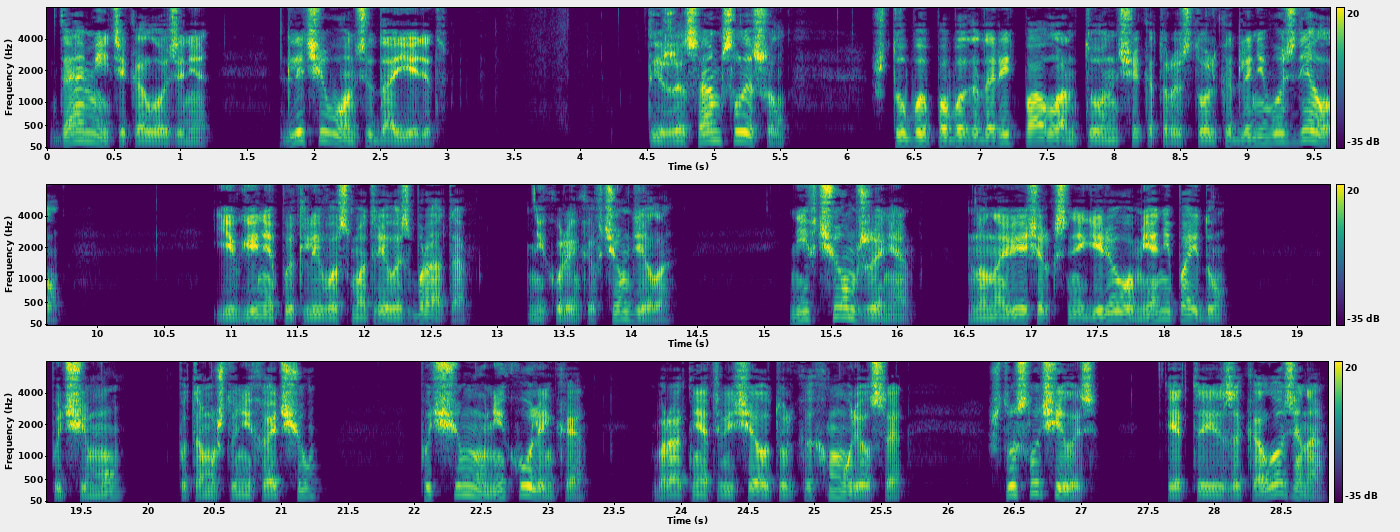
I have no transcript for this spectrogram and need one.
«Да, Мите Колозине. Для чего он сюда едет?» «Ты же сам слышал, чтобы поблагодарить Павла Антоновича, который столько для него сделал». Евгения пытливо смотрелась брата. Николенька, в чем дело? Ни в чем, Женя. Но на вечер к Снегиревым я не пойду. Почему? Потому что не хочу. Почему, Николенька? Брат не отвечал, только хмурился. Что случилось? Это из-за Колозина?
